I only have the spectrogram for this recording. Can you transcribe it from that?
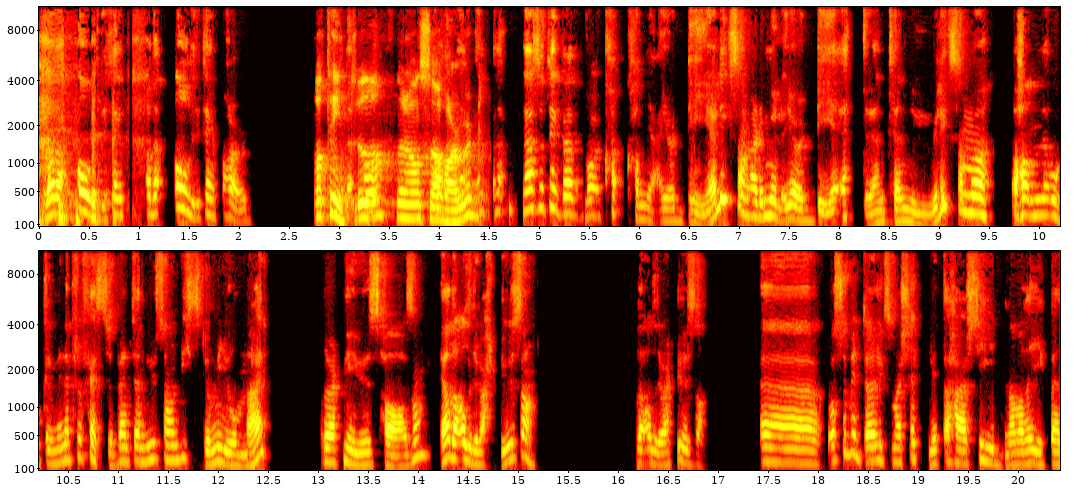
Da hadde jeg aldri tenkt, hadde jeg aldri tenkt på Harvard. Hva tenkte du da, når han sa Harvard? Nei, så tenkte jeg, kan, kan, jeg gjøre det, liksom? Er det mulig å gjøre det etter NTNU, liksom? Og han, Onkelen min er professor på NTNU, så han visste jo mye om det her. Det hadde vært mye i USA og sånn. Jeg hadde aldri vært i USA. Jeg hadde aldri vært i USA. Uh, og så begynte jeg liksom å sjekke litt det her siden av at jeg gikk på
